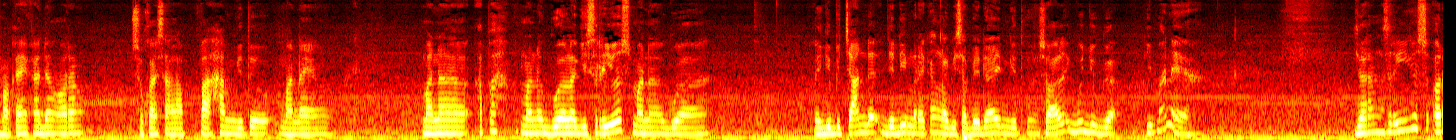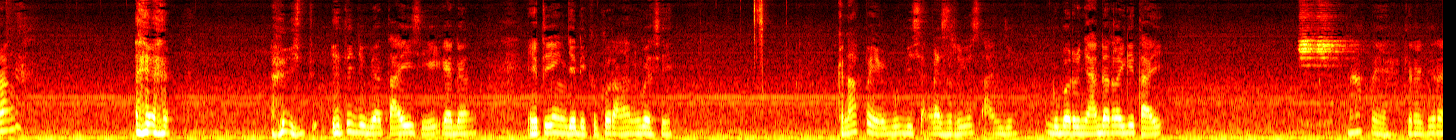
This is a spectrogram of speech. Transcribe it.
Makanya kadang orang suka salah paham gitu mana yang mana apa mana gue lagi serius mana gue lagi bercanda. Jadi mereka nggak bisa bedain gitu. Soalnya gue juga gimana ya? Jarang serius orang. Itu itu juga tai sih kadang. Itu yang jadi kekurangan gue sih. Kenapa ya gue bisa nggak serius anjing gue baru nyadar lagi tai. Kenapa ya kira-kira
